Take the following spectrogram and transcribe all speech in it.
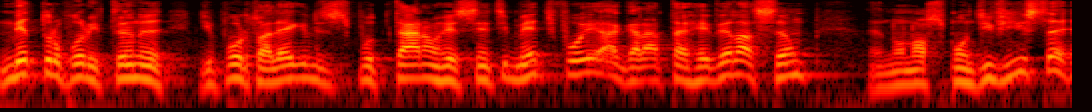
metropolitana de Porto Alegre. Disputaram recentemente, foi a grata revelação, né, no nosso ponto de vista,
